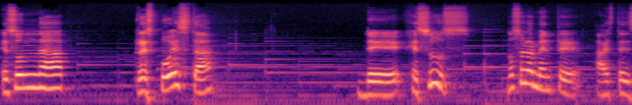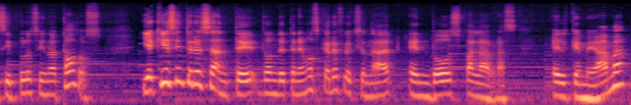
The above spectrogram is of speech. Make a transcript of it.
Es una respuesta de Jesús, no solamente a este discípulo, sino a todos. Y aquí es interesante donde tenemos que reflexionar en dos palabras. El que me ama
